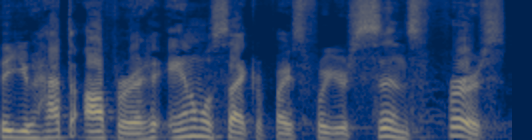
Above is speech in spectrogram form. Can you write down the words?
that you have to offer an animal sacrifice for your sins first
